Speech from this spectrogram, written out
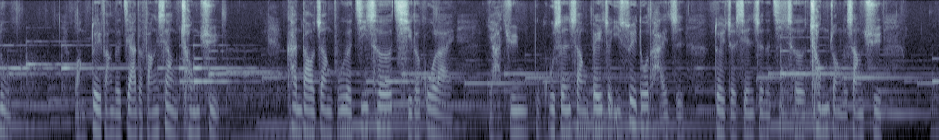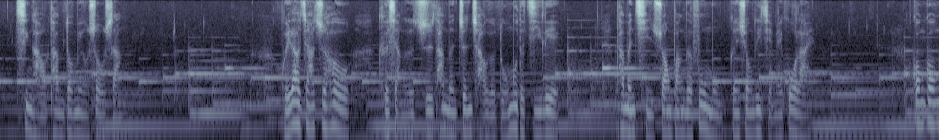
怒，往对方的家的方向冲去，看到丈夫的机车骑了过来。雅君不顾身上背着一岁多的孩子，对着先生的机车冲撞了上去。幸好他们都没有受伤。回到家之后，可想而知他们争吵有多么的激烈。他们请双方的父母跟兄弟姐妹过来。公公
